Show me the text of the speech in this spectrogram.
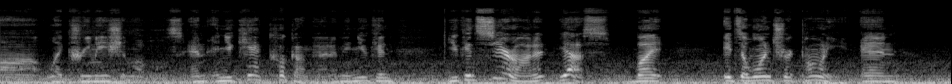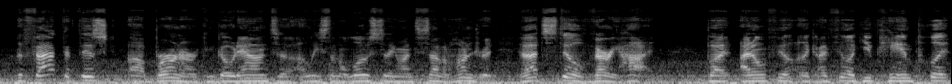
uh, like cremation levels, and and you can't cook on that. I mean, you can you can sear on it, yes, but it's a one trick pony. And the fact that this uh, burner can go down to, at least on the low sitting around 700, that's still very hot. But I don't feel like, I feel like you can put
